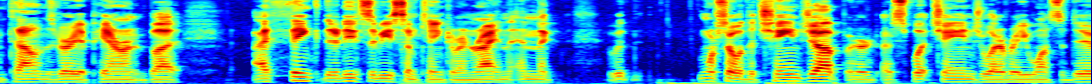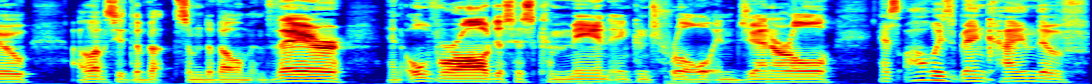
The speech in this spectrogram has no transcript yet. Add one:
The talent is very apparent, but I think there needs to be some tinkering, right? And, and the with more so with the change up or a split change, whatever he wants to do. I love to see de- some development there. And overall, just his command and control in general has always been kind of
